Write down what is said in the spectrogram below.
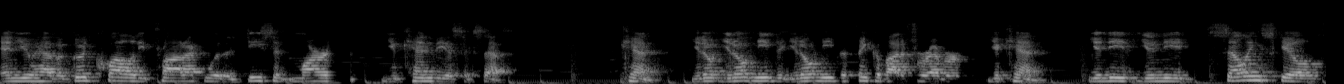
and you have a good quality product with a decent margin, you can be a success. You can. You don't you don't need to you don't need to think about it forever. You can you need you need selling skills,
